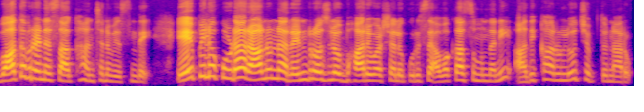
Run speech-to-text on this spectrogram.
వాతావరణ శాఖ అంచనా వేసింది. ఏపీలో కూడా రానున్న రెండు రోజుల్లో భారీ వర్షాలు కురిసే అవకాశం ఉందని అధికారులు చెప్తున్నారు.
